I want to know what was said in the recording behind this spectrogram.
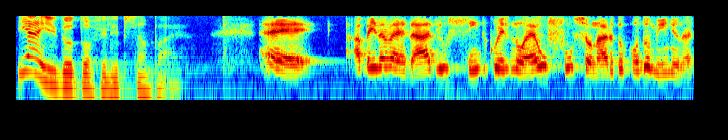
E aí, doutor Felipe Sampaio? É, a bem da verdade, o síndico ele não é o funcionário do condomínio, né?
